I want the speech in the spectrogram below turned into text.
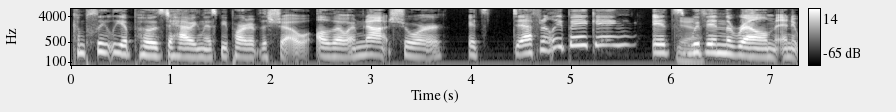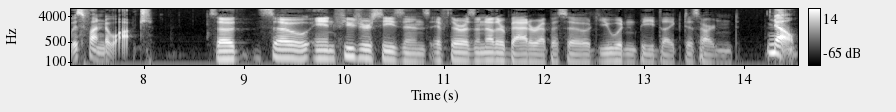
completely opposed to having this be part of the show, although I'm not sure it's definitely baking. It's Yeah. within the realm, and it was fun to watch. So, so in future seasons, if there was another batter episode, you wouldn't be like disheartened, No,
